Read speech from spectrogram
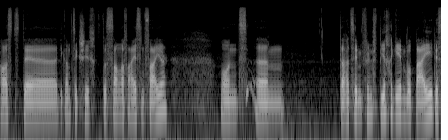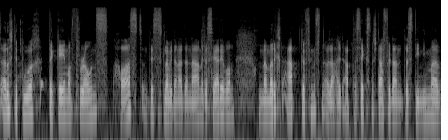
heißt der, die ganze Geschichte The Song of Ice and Fire. Und ähm, da hat es eben fünf Bücher gegeben, wobei das erste Buch The Game of Thrones heißt und das ist, glaube ich, dann auch der Name der Serie geworden. Und man merkt ab der fünften oder halt ab der sechsten Staffel dann, dass die nicht mehr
